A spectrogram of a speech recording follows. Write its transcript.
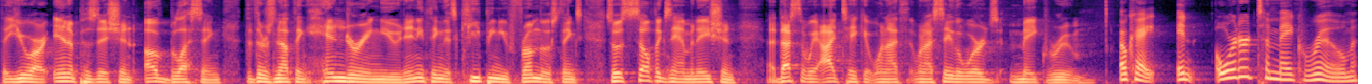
that you are in a position of blessing, that there's nothing hindering you, and anything that's keeping you from those things. So it's self examination. Uh, that's the way I take it when I, when I say the words make room. Okay. In order to make room,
